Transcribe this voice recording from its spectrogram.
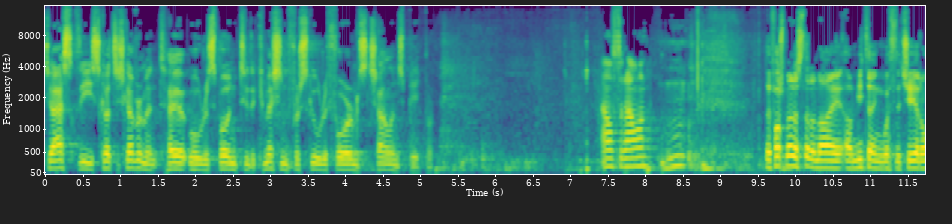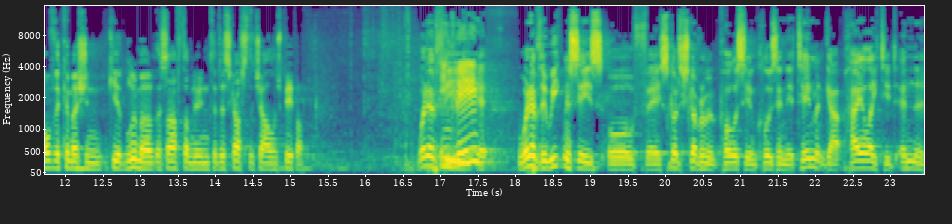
To ask the Scottish Government how it will respond to the Commission for School Reform's challenge paper. Alasdair Allan. The First Minister and I are meeting with the Chair of the Commission, Keir Bloomer, this afternoon to discuss the challenge paper. One of the, uh, one of the weaknesses of uh, Scottish Government policy on closing the attainment gap highlighted in the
